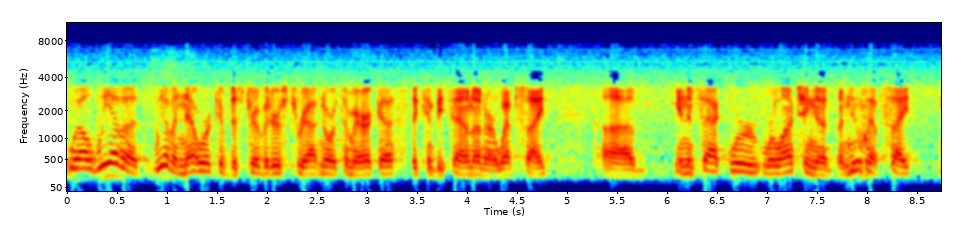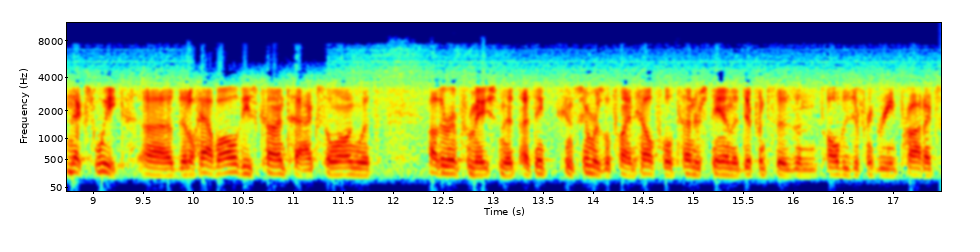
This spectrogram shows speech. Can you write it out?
Well, we have a we have a network of distributors throughout North America that can be found on our website. Uh, and in fact, we're we're launching a, a new website next week uh, that'll have all these contacts along with other information that I think consumers will find helpful to understand the differences in all the different green products,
